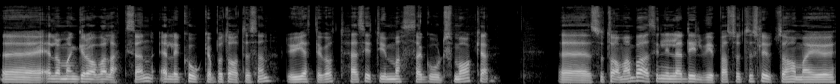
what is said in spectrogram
eh, eller om man gravar laxen eller kokar potatisen. Det är ju jättegott. Här sitter ju massa god smak här. Eh, så tar man bara sin lilla dillvippa så till slut så har man ju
